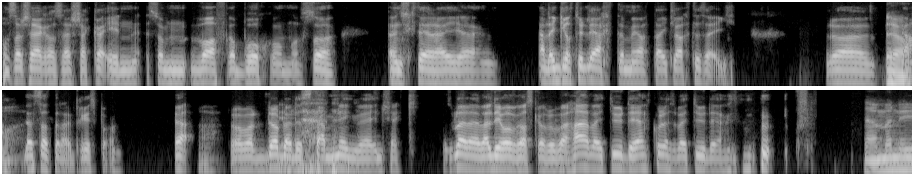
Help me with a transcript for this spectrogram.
passasjerer som jeg sjekka inn, som var fra Bochum, og så ønsket jeg dem Eller gratulerte med at de klarte seg. Da, ja. Ja. det satte de pris på. Ja. Ja. Da, var, da ble det stemning ved innsjekk. Og så ble de veldig overraska. Her vet du det? Hvordan vet du det? Nei, men i,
